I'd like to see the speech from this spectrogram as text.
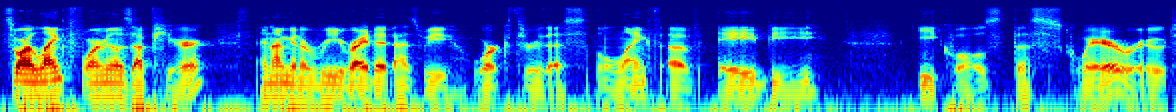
So our length formula is up here, and I'm going to rewrite it as we work through this. The length of AB equals the square root.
